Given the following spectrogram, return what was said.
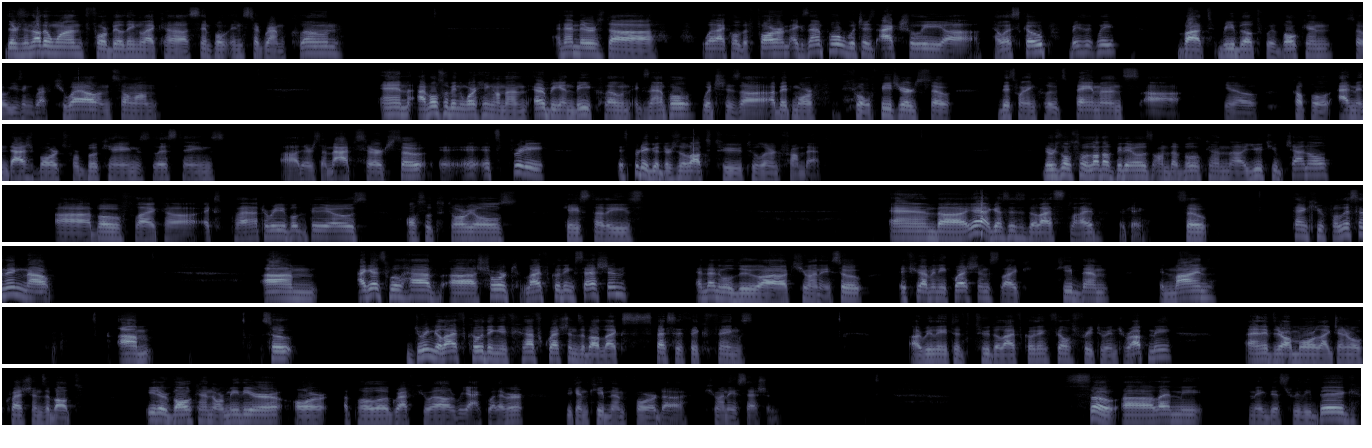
There's another one for building like a simple Instagram clone. And then there's the what I call the forum example, which is actually a telescope, basically, but rebuilt with Vulcan, so using GraphQL and so on. And I've also been working on an Airbnb clone example, which is a, a bit more full featured. So this one includes payments, uh, you know, a couple admin dashboards for bookings, listings. Uh, there's a map search. So it, it's pretty, it's pretty good. There's a lot to to learn from that. There's also a lot of videos on the Vulcan uh, YouTube channel, uh, both like uh, explanatory videos, also tutorials, case studies. And uh, yeah, I guess this is the last slide. Okay, so thank you for listening. Now, um, I guess we'll have a short live coding session, and then we'll do a Q&A. So if you have any questions, like keep them in mind. Um, so during the live coding, if you have questions about like specific things uh, related to the live coding, feel free to interrupt me. And if there are more like general questions about either Vulcan or Meteor or Apollo, GraphQL, React, whatever, you can keep them for the Q&A session. So uh, let me make this really big.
